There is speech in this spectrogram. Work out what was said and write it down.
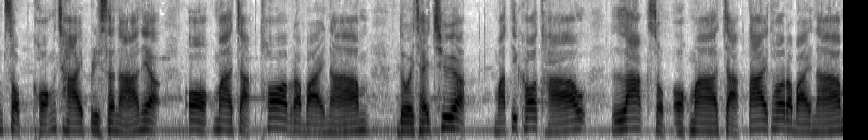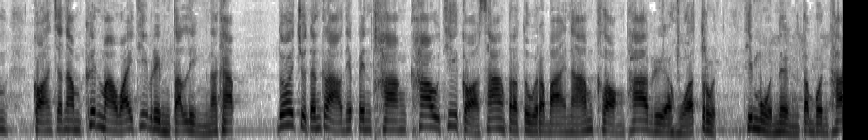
ำศพของชายปริศนาเนี่ยออกมาจากท่อระบายน้ำโดยใช้เชือกมัดที่ข้อเท้าลากศพออกมาจากใต้ท่อระบายน้ำก่อนจะนำขึ้นมาไว้ที่ริมตลิ่งนะครับ โดยจุดดังกล่าวเป็นทางเข้าที่ก่อสร้างประตูระบายน้ำคลองท่าเรือหัวตรุดที่หมู่หนึ่งตำบลท่า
